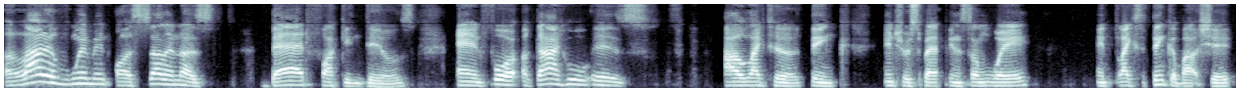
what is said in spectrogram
A lot of women are selling us bad fucking deals. And for a guy who is, I would like to think, introspect in some way and likes to think about shit,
